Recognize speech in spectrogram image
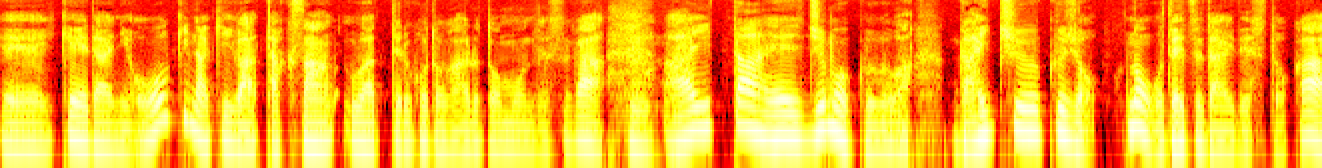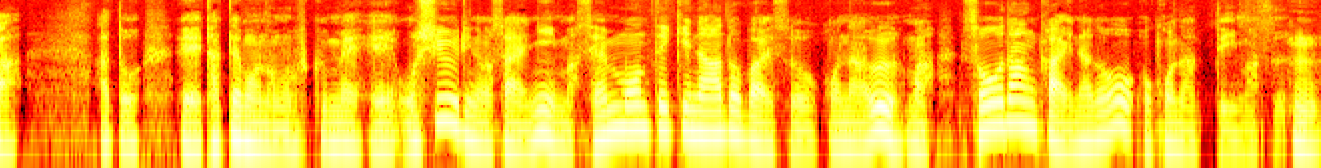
えー境内に大きな木がたくさん植わってることがあると思うんですが、うんああいった、えー樹木は害虫駆除のお手伝いですとか、あと、えー建物も含め、えーお修理の際に、まあ、専門的なアドバイスを行う、まあ、相談会などを行っています。うんうん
